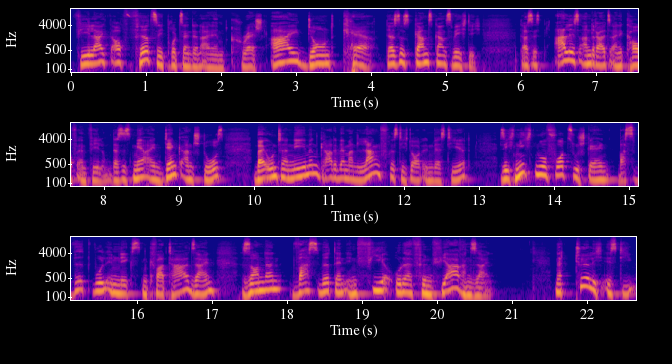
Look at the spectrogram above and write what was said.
Vielleicht auch 40 Prozent in einem Crash. I don't care. Das ist ganz, ganz wichtig. Das ist alles andere als eine Kaufempfehlung. Das ist mehr ein Denkanstoß bei Unternehmen, gerade wenn man langfristig dort investiert, sich nicht nur vorzustellen, was wird wohl im nächsten Quartal sein, sondern was wird denn in vier oder fünf Jahren sein. Natürlich ist die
